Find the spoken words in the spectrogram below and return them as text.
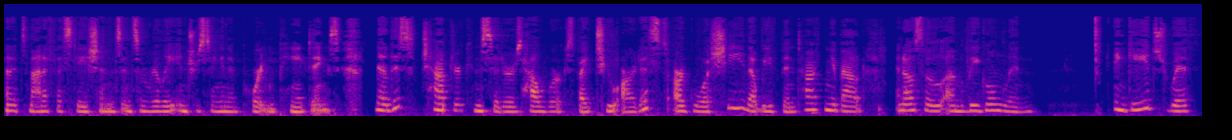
and its manifestations in some really interesting and important paintings. Now, this chapter considers how works by two artists, our Guoxi that we've been talking about, and also um, Li Gonglin, engaged with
